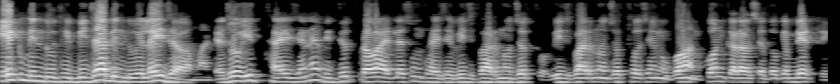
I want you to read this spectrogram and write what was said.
એક બિંદુથી બીજા બિંદુએ લઈ જવા માટે. જો ઈ થાય છે ને, વિદ્યુત પ્રવાહ એટલે શું થાય છે? વીજભારનો જથ્થો. વીજભારનો જથ્થો છે એનું વહન કોણ કરાવશે? તો કે બેટરી.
